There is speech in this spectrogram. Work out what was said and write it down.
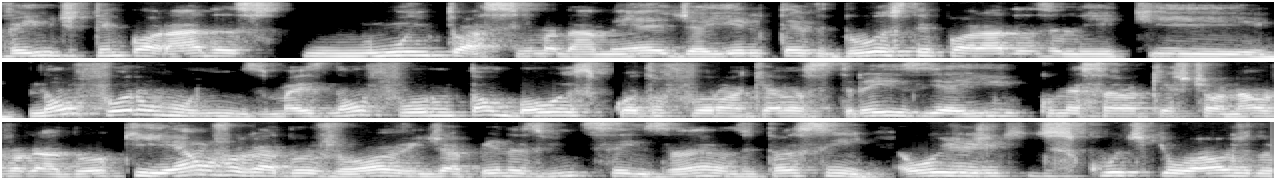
veio de temporadas muito acima da média e ele teve duas temporadas ali que não foram ruins, mas não foram tão boas quanto foram aquelas três. E aí começaram a questionar o jogador, que é um jogador jovem de apenas 26 anos. Então, assim, hoje a gente discute que o auge do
